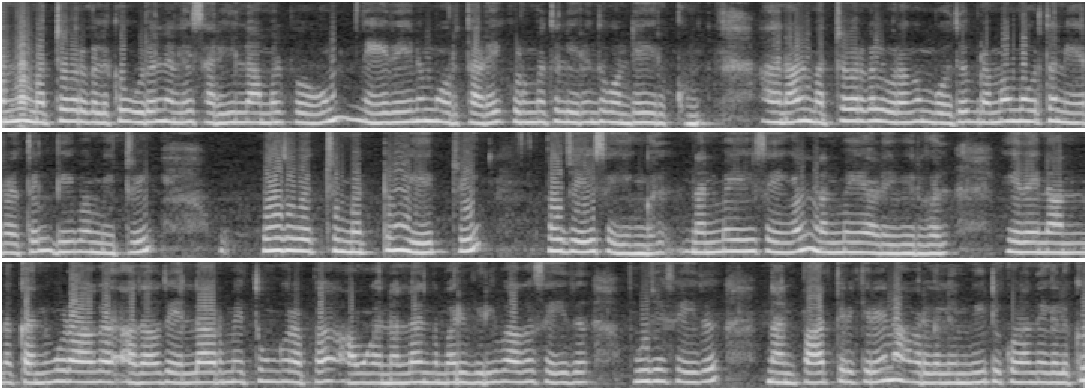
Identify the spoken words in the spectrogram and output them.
அந்த மற்றவர்களுக்கு உடல்நிலை சரியில்லாமல் போகும். ஏதேனும் ஒரு தடை குடும்பத்தில் இருந்து கொண்டே இருக்கும். அதனால் மற்றவர்கள் உறங்கும்போது பிரம்ம முகூர்த்த நேரத்தில் தீபம் ஏற்றி ஊதுவற்றி மட்டும் ஏற்றி பூஜையை செய்யுங்கள். நன்மையை செய்யுங்கள் நன்மையை அடைவீர்கள். இதை நான் கண்கூடாக அதாவது எல்லாருமே தூங்குறப்ப அவங்க நல்லா இந்த மாதிரி விரிவாக செய்து பூஜை செய்து நான் பார்த்திருக்கிறேன். அவர்களின் வீட்டு குழந்தைகளுக்கு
